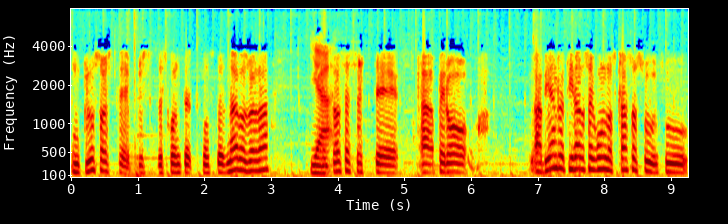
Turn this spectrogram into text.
incluso, este, pues, desconte- consternados, ¿verdad? Ya. Entonces, este, ah, pero habían retirado según los casos su, su,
